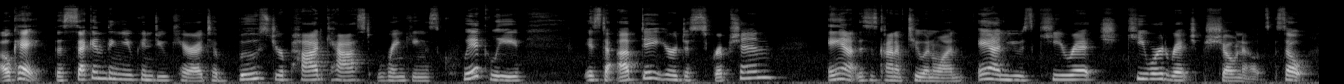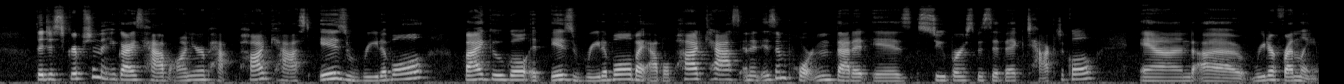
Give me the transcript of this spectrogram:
Okay, the second thing you can do, Kara, to boost your podcast rankings quickly is to update your description and this is kind of two in one and use key rich keyword rich show notes. So the description that you guys have on your podcast is readable by google it is readable by apple podcasts and it is important that it is super specific tactical and uh, reader friendly.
